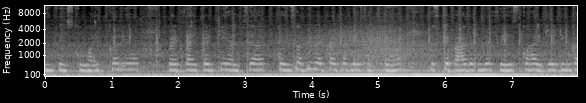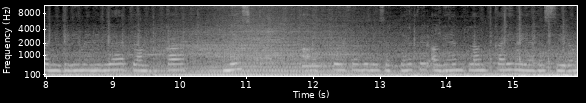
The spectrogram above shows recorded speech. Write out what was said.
अपने फेस को वाइप कर रही हूँ। वेट वाइपर की हेल्प से आप कोई सा भी वेट वाइपर ले सकते हैं। उसके बाद अपने फेस को हाइड्रेटिंग करने के लिए मैंने लिया है प्लम का मिस्ट आप कोई सा भी ले सकते हैं। फिर अगेन प्लम का ही लिया है सीरम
